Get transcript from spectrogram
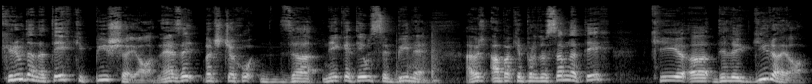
krivda na teh, ki pišejo, ne? Zdaj, pač, ho, za neke te vsebine, a veš, ampak je predvsem na teh, ki uh, delegirajo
